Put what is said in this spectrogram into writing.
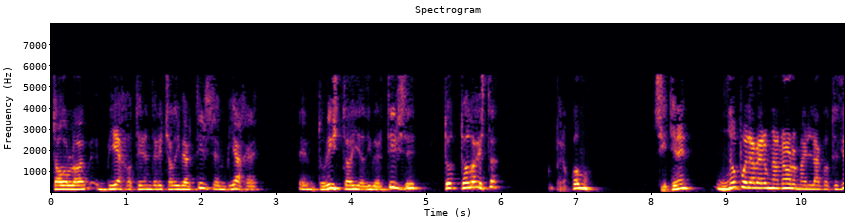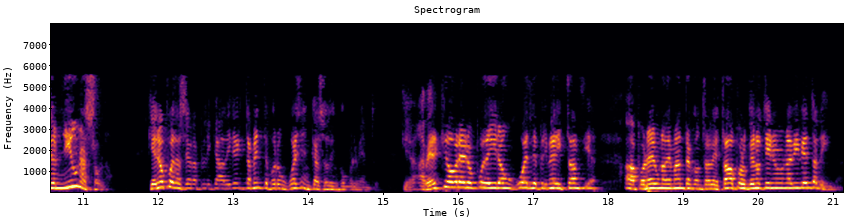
todos los viejos tienen derecho a divertirse en viajes en turistas y a divertirse, todo esto. Pero ¿cómo? Si tiene, no puede haber una norma en la Constitución, ni una sola, que no pueda ser aplicada directamente por un juez en caso de incumplimiento. Que, a ver qué obrero puede ir a un juez de primera instancia a poner una demanda contra el Estado porque no tienen una vivienda digna.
